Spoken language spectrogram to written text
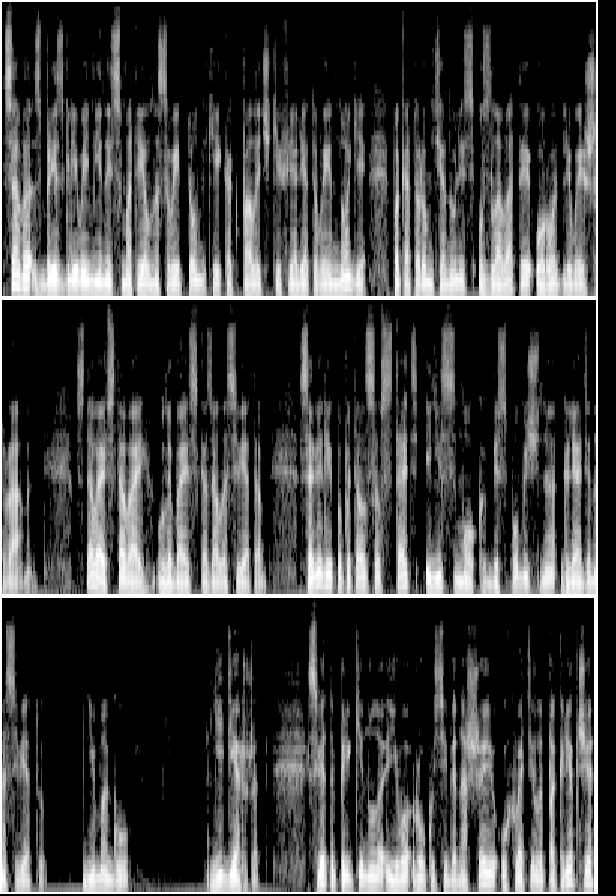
Сава с брезгливой миной смотрел на свои тонкие, как палочки, фиолетовые ноги, по которым тянулись узловатые уродливые шрамы. «Вставай, вставай», — улыбаясь, сказала Света. Савелий попытался встать и не смог, беспомощно глядя на Свету. «Не могу», не держат. Света перекинула его руку себе на шею, ухватила покрепче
